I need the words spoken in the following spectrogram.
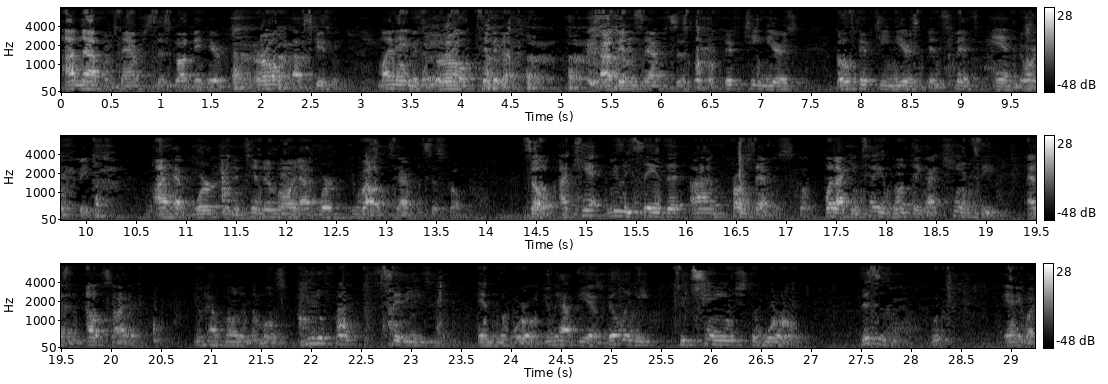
I'm not from San Francisco, I've been here, for Earl, excuse me, my name is Earl Thibodeau. I've been in San Francisco for 15 years. Those 15 years have been spent in North Beach. I have worked in the Tenderloin, I've worked throughout San Francisco. So I can't really say that I'm from San Francisco, but I can tell you one thing I can see as an outsider. You have one of the most beautiful cities in the world. You have the ability to change the world. This is, anyway,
